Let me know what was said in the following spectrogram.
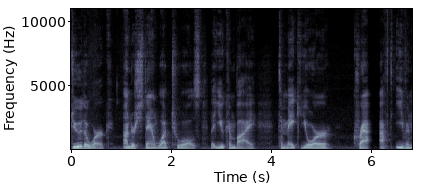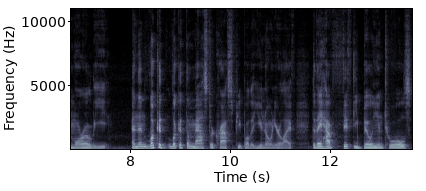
Do the work. Understand what tools that you can buy to make your craft even more elite. And then look at look at the master crafts people that you know in your life do they have 50 billion tools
